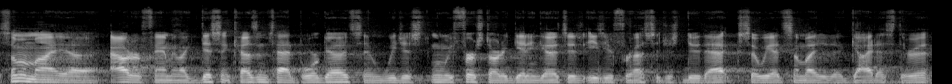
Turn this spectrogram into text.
Some of my uh, outer family, like distant cousins, had boar goats, and we just when we first started getting goats, it was easier for us to just do that. So we had somebody to guide us through it.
